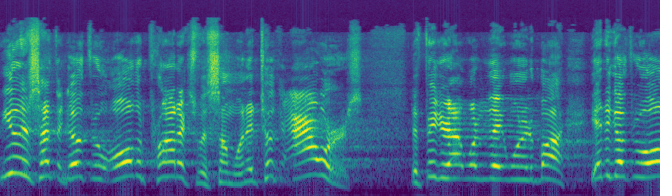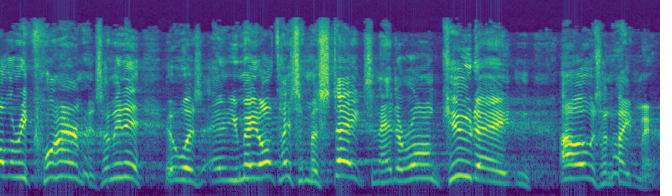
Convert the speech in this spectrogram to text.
You just have to go through all the products with someone. It took hours to figure out what they wanted to buy. You had to go through all the requirements. I mean, it, it was, and you made all types of mistakes and had the wrong queue date, and oh, it was a nightmare.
